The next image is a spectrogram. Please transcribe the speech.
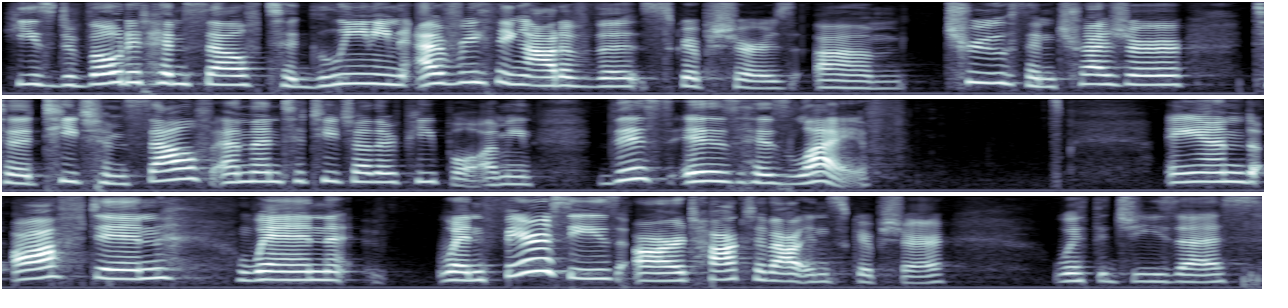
he's devoted himself to gleaning everything out of the scriptures um, truth and treasure to teach himself and then to teach other people. I mean, this is his life. And often when when Pharisees are talked about in scripture with Jesus,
